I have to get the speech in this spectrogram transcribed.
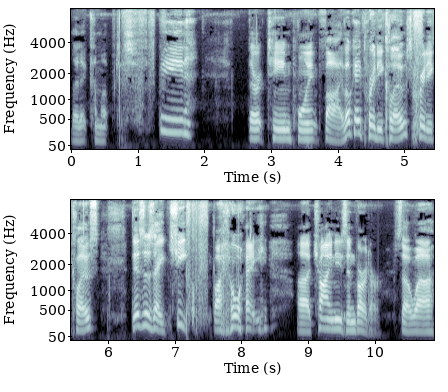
Let it come up to speed. 13.5. Okay, pretty close, pretty close. This is a cheap, by the way, uh, Chinese inverter. So, uh,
